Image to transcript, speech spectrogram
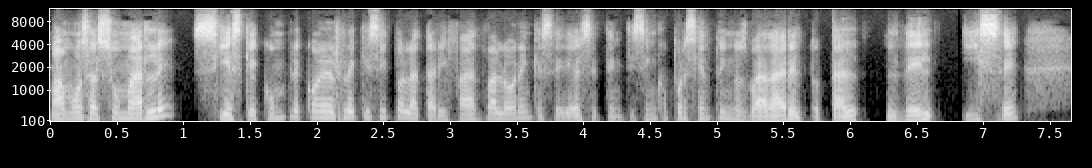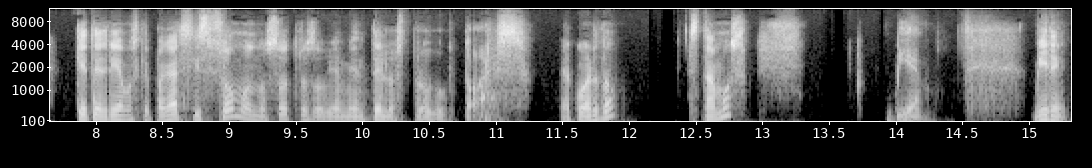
Vamos a sumarle, si es que cumple con el requisito, la tarifa ad valorem, que sería el 75% y nos va a dar el total del ICE que tendríamos que pagar si somos nosotros, obviamente, los productores. ¿De acuerdo? ¿Estamos? Bien. Miren,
